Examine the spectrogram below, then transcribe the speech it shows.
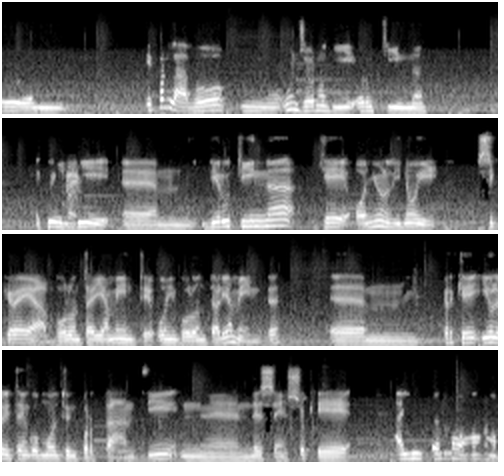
E, um, e parlavo mh, mm, un giorno di routine. E quindi di, ehm, di routine che ognuno di noi si crea volontariamente o involontariamente ehm, perché io le ritengo molto importanti mh, nel senso che aiutano a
